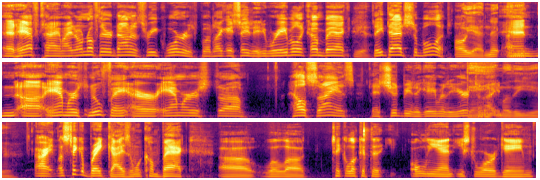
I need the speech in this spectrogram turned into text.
at halftime, I don't know if they were down at three quarters, but like I say, they were able to come back. Yeah. They dodged a bullet. Oh yeah, Nick. I mean, And uh, Amherst Newfane or Amherst uh, Health Science, that should be the game of the year game tonight. Game of the year. All right, let's take a break, guys, and we'll come back. Uh, we'll uh, take a look at the Olean East Aurora game.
